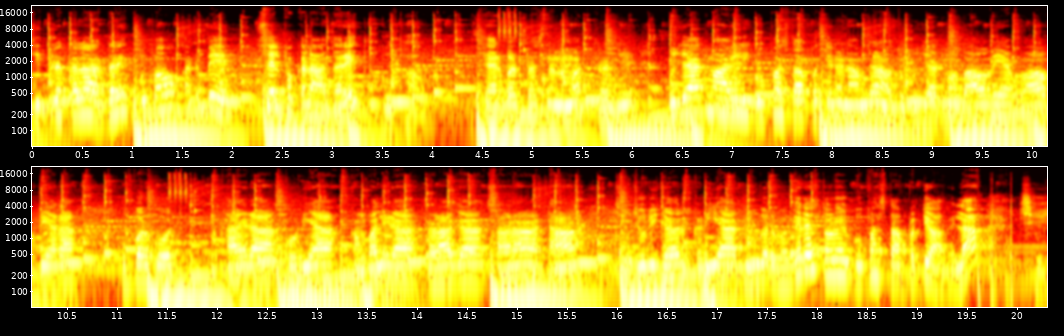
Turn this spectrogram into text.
ચિત્રકલા આધારિત ગુફાઓ અને બે, શિલ્પકલા આધારિત ગુફાઓ. ત્યારબાદ પ્રશ્ન નંબર ત્રણ જોઈએ ગુજરાતમાં આવેલી ગુફા સ્થાપત્યના નામ જણાવો. તો ગુજરાતમાં બાવા પ્યારા, ઉપરકોટ ખાયરા, કોડિયા, ખંભાલીરા, તળાજા, સાણા ઢાંગ જેજુરીજર કડિયા, ડુંગર વગેરે સ્થળોએ ગુફા સ્થાપત્યો આવેલા છે.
